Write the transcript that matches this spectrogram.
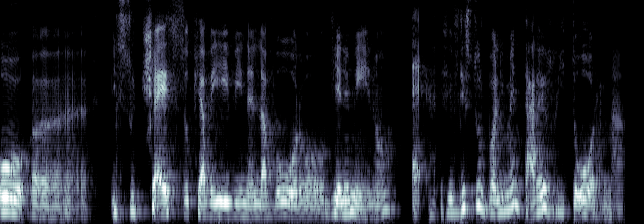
o eh, il successo che avevi nel lavoro viene meno, eh, il disturbo alimentare ritorna.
